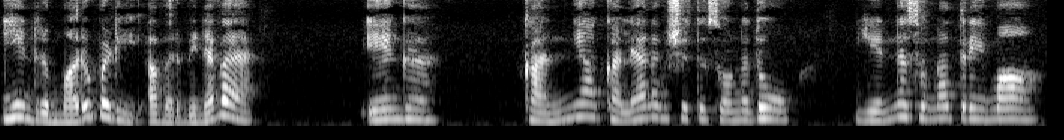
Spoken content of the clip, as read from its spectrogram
என்று மறுபடி அவர் வினவ ஏங்க கன்யா கல்யாண விஷயத்த சொன்னதும் என்ன சொன்னா தெரியுமா?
